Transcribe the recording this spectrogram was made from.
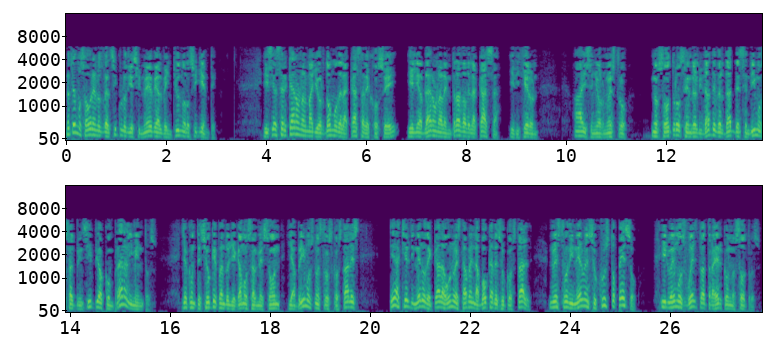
Notemos ahora en los versículos 19 al 21 lo siguiente. Y se acercaron al mayordomo de la casa de José, y le hablaron a la entrada de la casa, y dijeron, Ay, Señor nuestro, nosotros en realidad de verdad descendimos al principio a comprar alimentos. Y aconteció que cuando llegamos al mesón y abrimos nuestros costales, he aquí el dinero de cada uno estaba en la boca de su costal, nuestro dinero en su justo peso, y lo hemos vuelto a traer con nosotros.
